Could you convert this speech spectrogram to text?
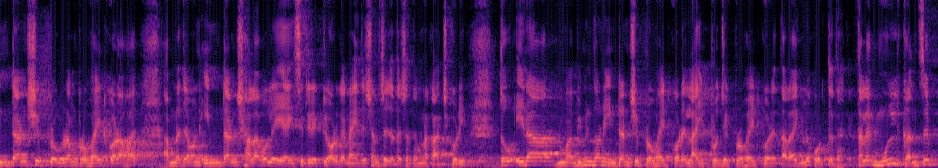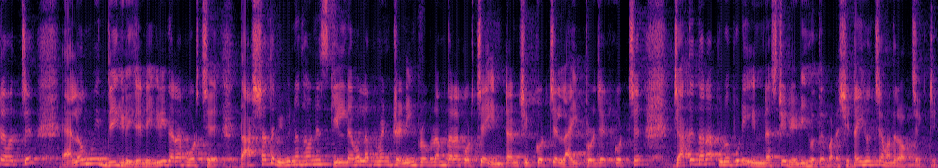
ইন্টার্নশিপ প্রোগ্রাম প্রোভাইড করা হয়। আমরা যেমন ইন্টার্নশালা বলে এআইসিটির একটি অর্গানাইজেশন আছে যাদের সাথে আমরা কাজ করি। তো এরা বিভিন্ন ধরনের ইন্টার্নশিপ প্রোভাইড করে লাইভ প্রজেক্ট প্রোভাইড করে, তারা এগুলো করতে থাকে। তাহলে মূল কনসেপ্টটা হচ্ছে অ্যালং উইথ ডিগ্রি যে ডিগ্রি তারা পড়ছে, তার সাথে বিভিন্ন ধরনের স্কিল ডেভেলপমেন্ট ট্রেনিং প্রোগ্রাম তারা করছে ইন্টার্নশিপ করছে লাইভ প্রজেক্ট করছে, যাতে তারা পুরোপুরি ইন্ডাস্ট্রি রেডি হতে পারে। সেটাই হচ্ছে আমাদের অবজেক্টিভ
